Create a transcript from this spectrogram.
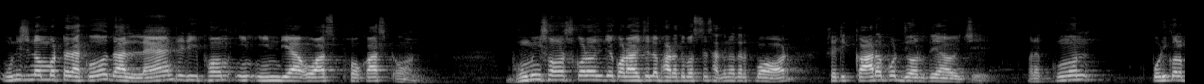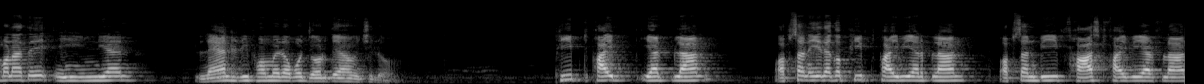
উনিশ নম্বরটা দেখো the land reform in India was focused on ভূমি সংস্করণ যে করা হয়েছিল ভারতবর্ষের স্বাধীনতার পর, সেটি কার ওপর জোর দেওয়া হয়েছে? মানে কোন পরিকল্পনাতে এই ইন্ডিয়ান ল্যান্ড রিফর্মের ওপর জোর দেওয়া হয়েছিল? Fifth five year plan option A দেখো fifth five year plan option B first five year plan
